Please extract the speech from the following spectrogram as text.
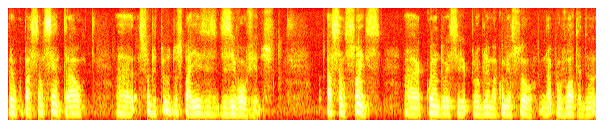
preocupação central, uh, sobretudo dos países desenvolvidos. As sanções, uh, quando esse problema começou na, por volta do,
